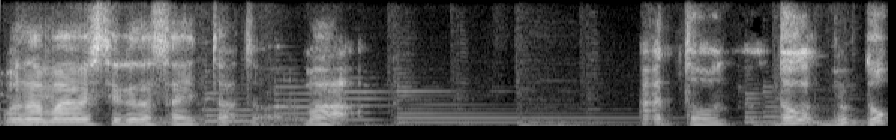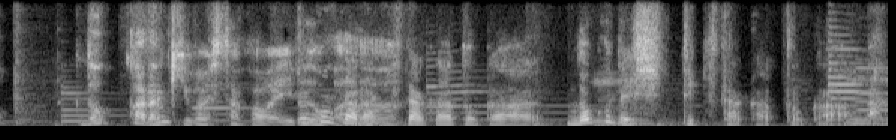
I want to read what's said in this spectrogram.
お名前をしてくださいと、あとは、まあ、あと、ど、ど、どっから来ましたかはいるのかな？どこから来たかとか、どこで知ってきたかとか。うん。うん、うん、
